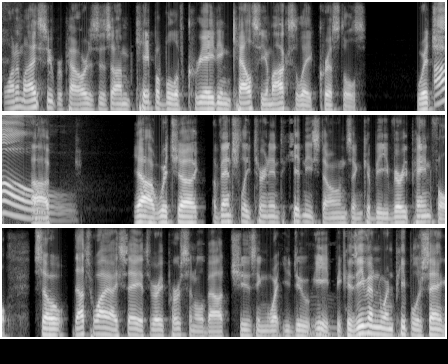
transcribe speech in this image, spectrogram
one of my superpowers is I'm capable of creating calcium oxalate crystals, which uh, oh, Yeah, which uh, eventually turn into kidney stones and could be very painful. So that's why I say it's very personal about choosing what you do eat. mm, Because even when people are saying,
